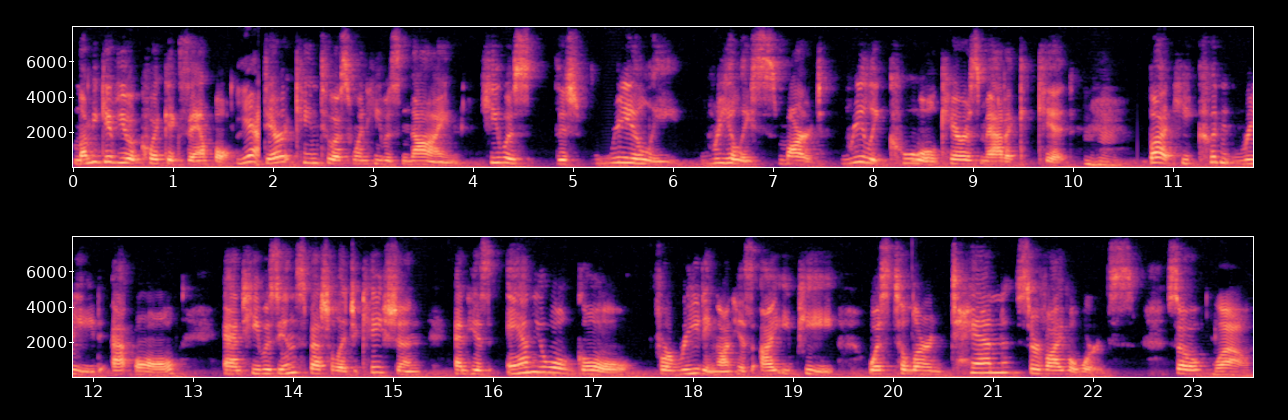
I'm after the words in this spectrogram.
Let me give you a quick example. Yeah. Derek came to us when he was nine. He was this really, really smart, really cool, charismatic kid Mm-hmm. but he couldn't read at all. And he was in special education, and his annual goal for reading on his IEP was to learn 10 survival words. So Wow.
